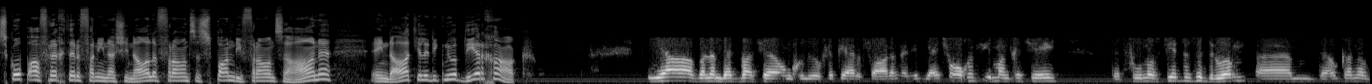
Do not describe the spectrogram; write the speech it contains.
Skopafrigter van die nasionale Franse span, die Franse Hane, en daar het jy die knoop deurgehak. Ja, Willem, dit was 'n ongelooflike ervaring. Ek het jous vanoggend iemand gesê dit voel nog steeds soos 'n droom. Ehm um, dit kan nog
